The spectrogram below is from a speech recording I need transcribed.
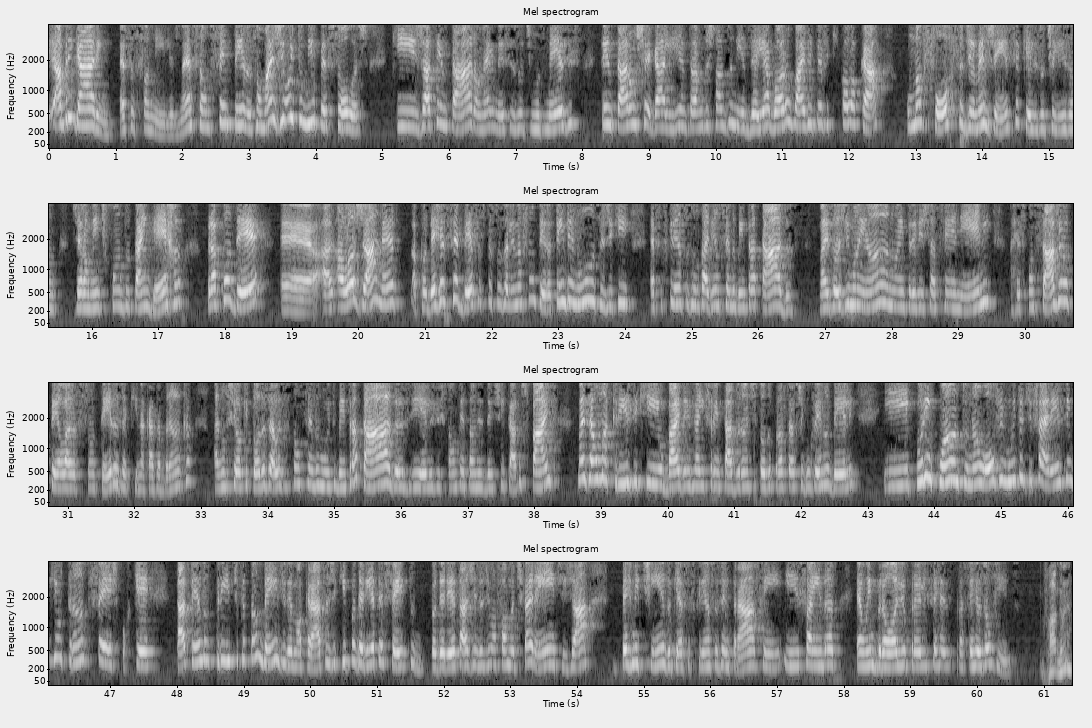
abrigarem essas famílias. Né? São centenas, são mais de 8 mil pessoas que já tentaram, né, nesses últimos meses, tentaram chegar ali, entrar nos Estados Unidos. E aí agora o Biden teve que colocar uma força de emergência que eles utilizam geralmente quando está em guerra para poder é, alojar, né, a poder receber essas pessoas ali na fronteira. Tem denúncias de que essas crianças não estariam sendo bem tratadas, mas hoje de manhã, numa entrevista à CNN, a responsável pelas fronteiras aqui na Casa Branca anunciou que todas elas estão sendo muito bem tratadas e eles estão tentando identificar os pais, mas é uma crise que o Biden vai enfrentar durante todo o processo de governo dele. E, por enquanto, não houve muita diferença em que o Trump fez, porque está tendo crítica também de democratas de que poderia ter feito, poderia estar agindo de uma forma diferente, já permitindo que essas crianças entrassem, e isso ainda é um embrólio para ele ser, para ser resolvido. Wagner?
